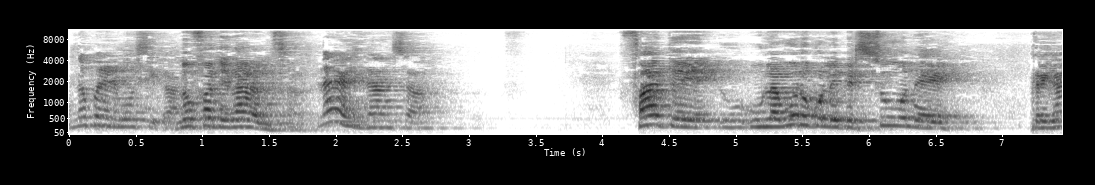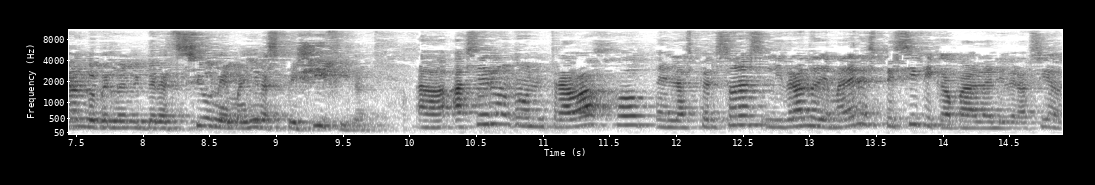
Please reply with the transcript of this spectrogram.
No poner música. non fate danza, No hagáis danza. fate un lavoro con le persone pregando per la liberazione in maniera specifica. Ah, hacer un, un trabajo en las personas librando de manera específica para la liberación.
